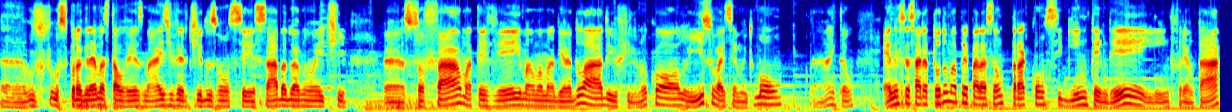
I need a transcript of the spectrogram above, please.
Uh, os, os, programas talvez mais divertidos vão ser sábado à noite, uh, sofá, uma TV e uma mamadeira do lado e o filho no colo, e isso vai ser muito bom. Né? Então é necessária toda uma preparação para conseguir entender e enfrentar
